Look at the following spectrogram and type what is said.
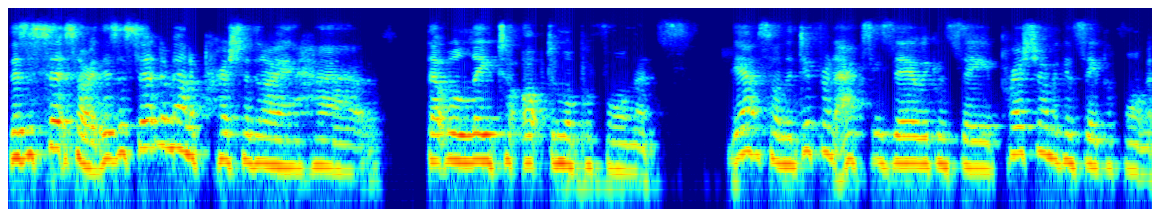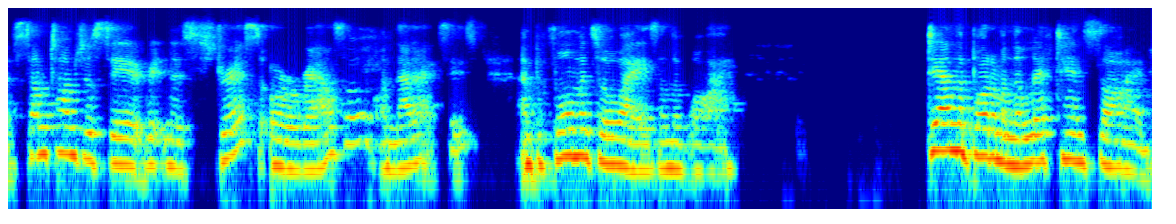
there's a certain, sorry, there's a certain amount of pressure that I have that will lead to optimal performance. Yeah, so on the different axes there, we can see pressure and we can see performance. Sometimes you'll see it written as stress or arousal on that axis, and performance always on the Y. Down the bottom on the left hand side,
